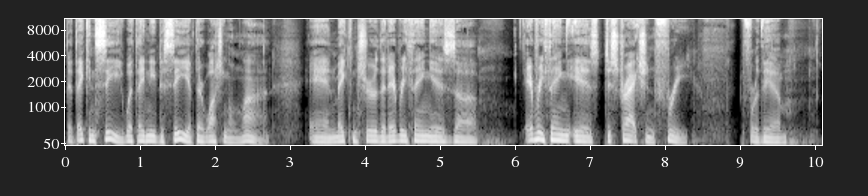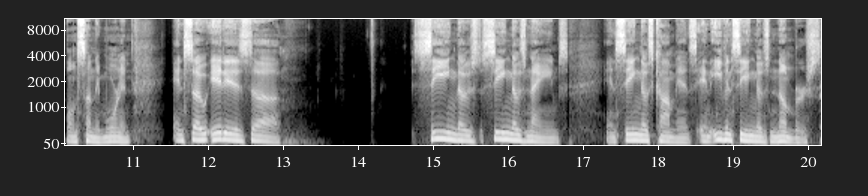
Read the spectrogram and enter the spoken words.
that they can see what they need to see if they're watching online and making sure that everything is. Uh, everything is distraction free for them on Sunday morning. And so it is uh seeing those seeing those names and seeing those comments and even seeing those numbers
